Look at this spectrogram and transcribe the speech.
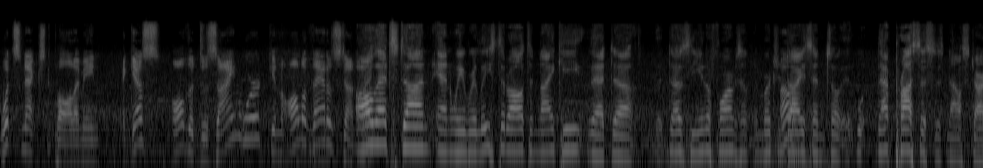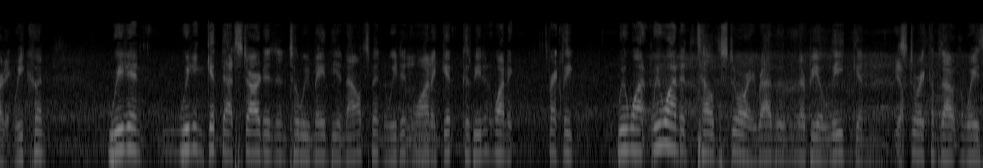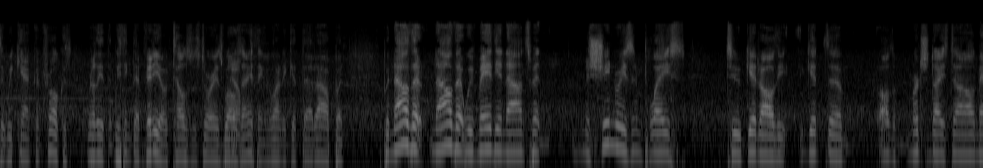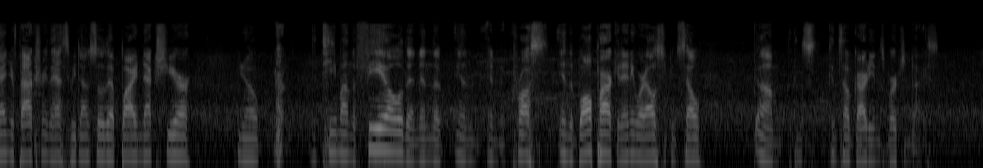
What's next, Paul? I mean, I guess all the design work and all of that is done. All right? that's done, and we released it all to Nike that, uh, that does the uniforms and the merchandise, oh. and so it, w- that process is now starting. We couldn't, we didn't, we didn't get that started until we made the announcement, and we didn't mm-hmm. want to get because we didn't want to, frankly, we want we wanted to tell the story rather than there be a leak and the story comes out in ways that we can't control. Because really, we think that video tells the story as well as anything. We wanted to get that out, but but now that now that we've made the announcement, machinery's in place to get all the get the all the merchandise done, all the manufacturing that has to be done, so that by next year, you know, the team on the field and in the in, in across in the ballpark and anywhere else you can sell um, can, can sell Guardians merchandise.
